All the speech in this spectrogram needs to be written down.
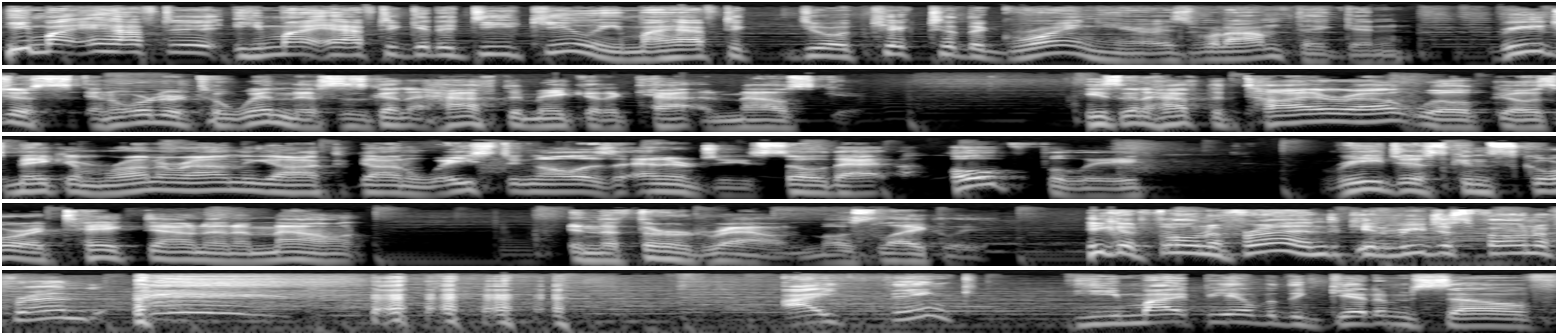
He might have to. He might have to get a DQ. He might have to do a kick to the groin here. Is what I'm thinking. Regis, in order to win this, is going to have to make it a cat and mouse game. He's going to have to tire out Wilkos, make him run around the octagon, wasting all his energy, so that hopefully Regis can score a takedown and a mount in the third round, most likely. He could phone a friend. Can Regis phone a friend? I think he might be able to get himself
